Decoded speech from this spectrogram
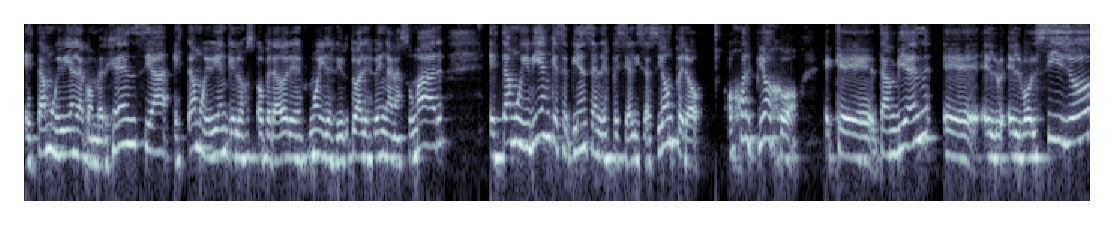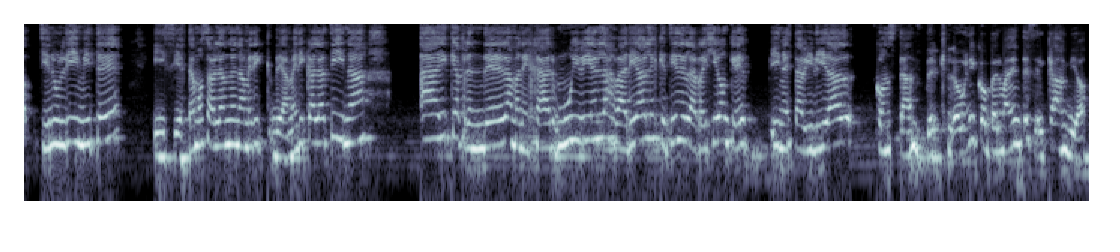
está muy bien la convergencia, está muy bien que los operadores móviles virtuales vengan a sumar, está muy bien que se piense en la especialización, pero ojo al piojo, que también eh, el, bolsillo tiene un límite y si estamos hablando en de América Latina, hay que aprender a manejar muy bien las variables que tiene la región, que es inestabilidad constante, que lo único permanente es el cambio.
